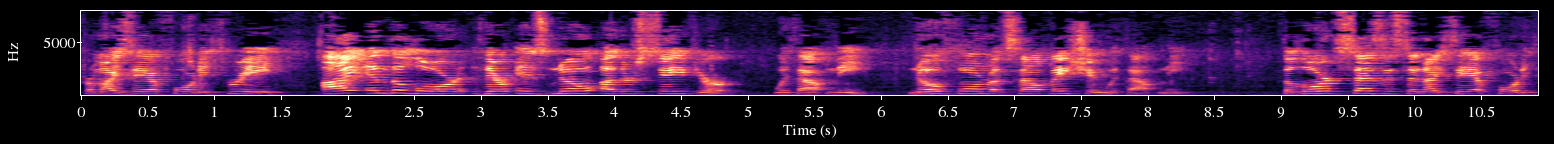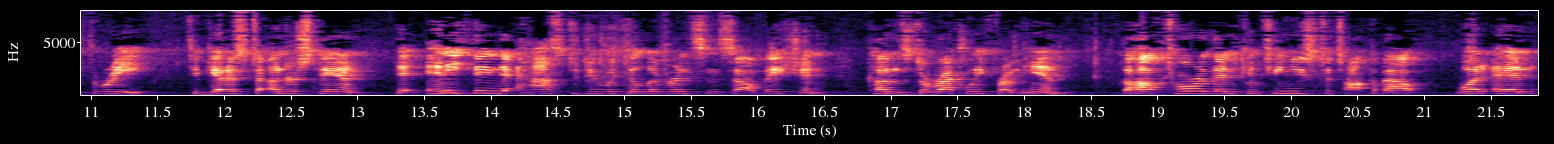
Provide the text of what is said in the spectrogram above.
from Isaiah 43, I am the Lord, there is no other Savior without me, no form of salvation without me. The Lord says this in Isaiah 43 to get us to understand that anything that has to do with deliverance and salvation comes directly from Him. The Haftorah then continues to talk about what an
